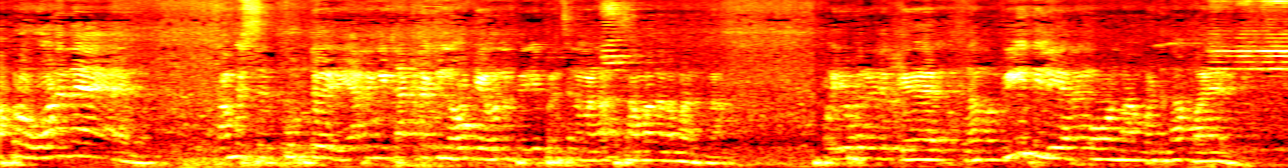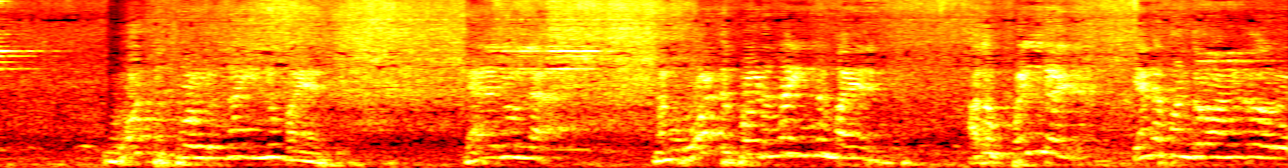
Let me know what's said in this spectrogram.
அப்புறம் உடனே கமிஷனர் கூப்பிட்டு இறங்கி டக்கு டக்குன்னு ஓகே ஒன்றும் பெரிய பிரச்சனை வேண்டாம் சமாதானமா இருக்கலாம். இப்போ இவர்களுக்கு நம்ம வீதியில் இறங்குவோம்னா மட்டும்தான் பயம் இருக்கு. ஓட்டு போயிடும்னா இன்னும் பயம் இருக்கு. வேற எதுவும் இல்லை. நம்ம ஓட்டு போயிடும்னா இன்னும் பயம் இருக்கு. அதுவும் பெண்கள் என்ன பண்றாங்கன்ற ஒரு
